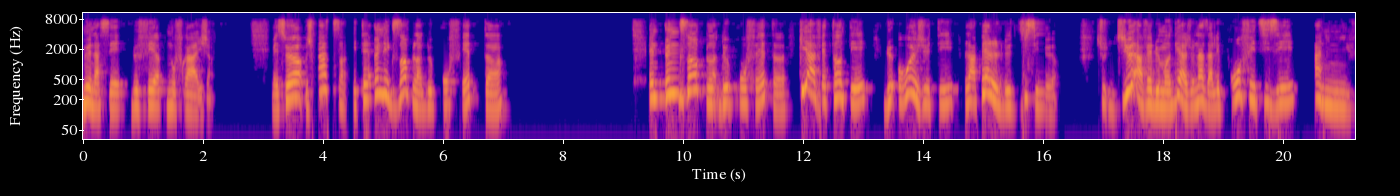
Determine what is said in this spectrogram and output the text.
menaçait de faire naufrage. Mes sœurs, Jonas était un exemple de prophète, un, exemple de prophète qui avait tenté de rejeter l'appel du Seigneur. Dieu avait demandé à Jonas d'aller prophétiser à Ninive.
